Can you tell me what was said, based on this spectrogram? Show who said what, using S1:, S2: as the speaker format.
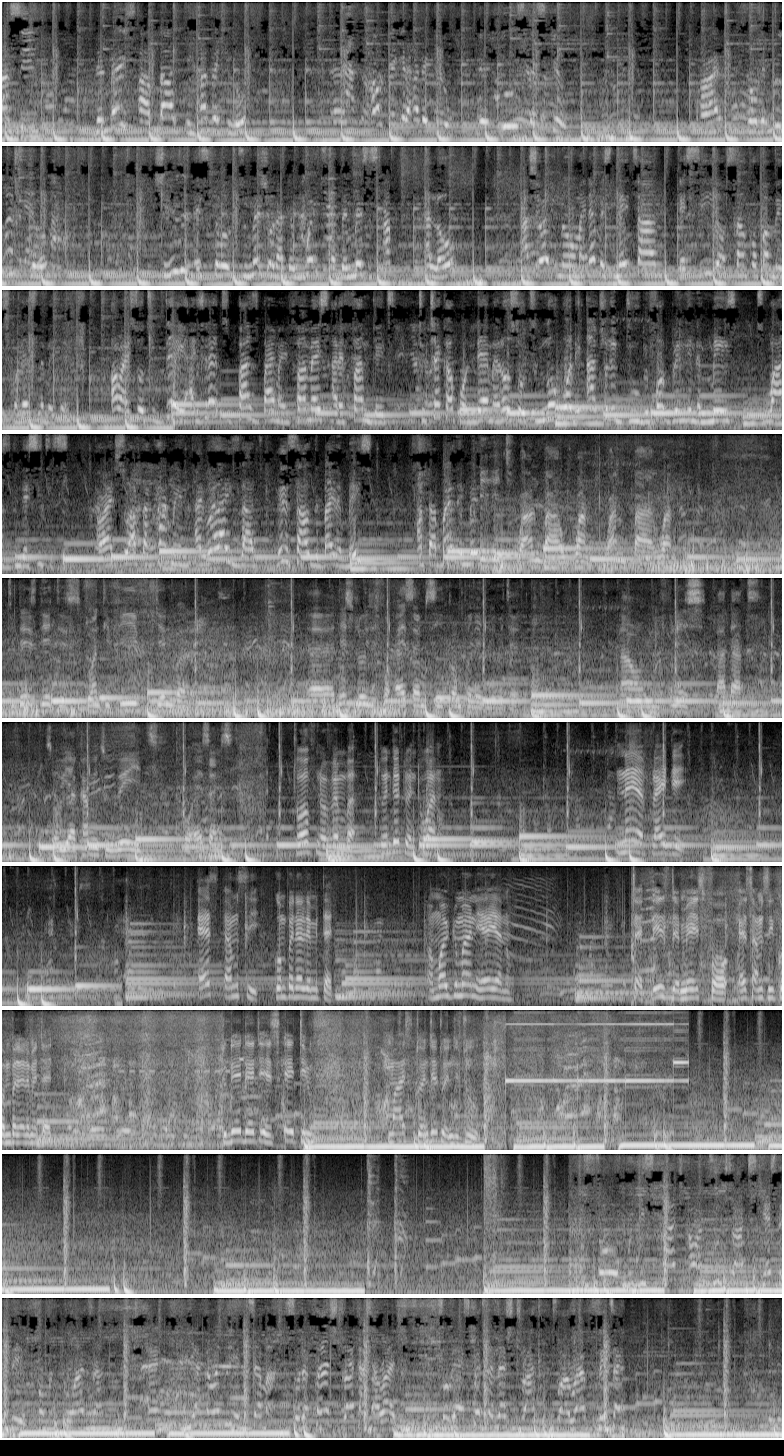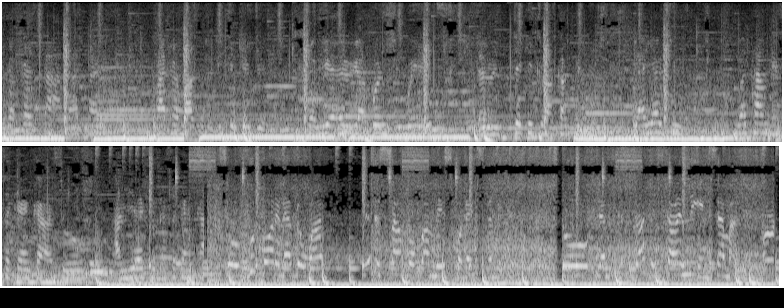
S1: can see, the maize are bagged in 100 kilo. And how they get 100 kilo? They use the scale. Alright, so they use the scale. She uses the scale to make sure that the weight of the maize is up. Hello? As you already know, my name is Nathan, the CEO of Sankofa Maize Connect Limited. Alright, so today I decided to pass by my farmers at the farm gate to check up on them and also to know what they actually do before bringing the maize to us in the cities. Alright, so after coming, I realized that this is how they buy the maize. After buying the maize,
S2: It's one by one, one by one. Today's date is 25th January. Uh, this load is for SMC Company Limited. Now we finish like that. So we are coming to weigh it for SMC.
S3: 12 November 2021 Near Friday SMC Company Limited Ọmọ adwuma ni ẹyẹ eh, no. This is the maize for SMC Company Limited. Today date is 18th March 2022.
S1: Expect the next truck to arrive later.
S4: This is the first car that time 500 bags of 50 kg. From here we are going to wait, then we take it to our company. We are here to welcome the second car, so I'm here to the second car.
S1: So good morning everyone. This is Sankofa Maize Connect Limited. So the truck is currently in. Alright.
